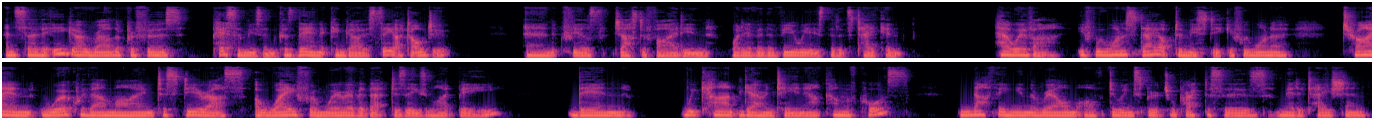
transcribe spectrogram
And so the ego rather prefers pessimism because then it can go, see, I told you. And it feels justified in whatever the view is that it's taken. However, if we want to stay optimistic, if we want to try and work with our mind to steer us away from wherever that disease might be, then we can't guarantee an outcome, of course. Nothing in the realm of doing spiritual practices, meditation,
